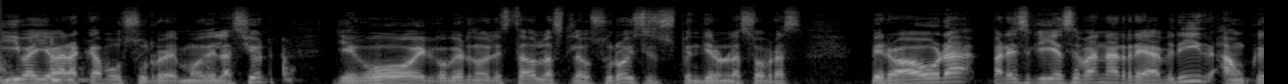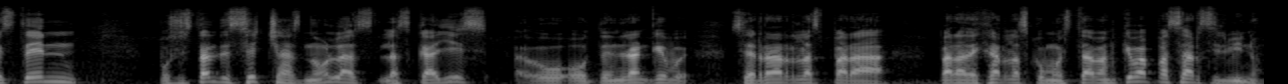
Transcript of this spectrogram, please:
iba a llevar a cabo su remodelación. Llegó el gobierno del estado, las clausuró y se suspendieron las obras. Pero ahora parece que ya se van a reabrir, aunque estén pues están deshechas, ¿no? Las, las calles o, tendrán que cerrarlas para, para dejarlas como estaban. ¿Qué va a pasar, Silvino?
